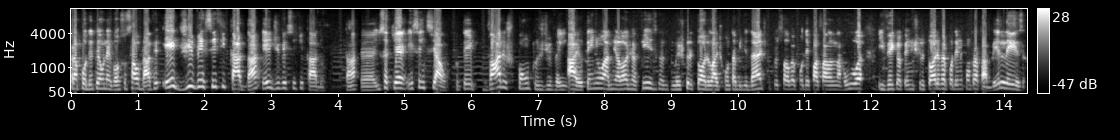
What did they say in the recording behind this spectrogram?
para poder ter um negócio saudável e diversificado, tá? E diversificado tá? É, isso aqui é essencial. Tu ter vários pontos de venda. Ah, eu tenho a minha loja física, meu escritório lá de contabilidade, que o pessoal vai poder passar lá na rua e ver que eu tenho um escritório e vai poder me contratar. Beleza.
